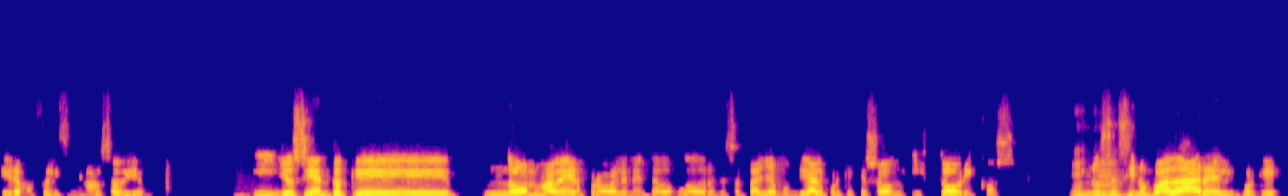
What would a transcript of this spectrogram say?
éramos felices y no lo sabíamos. Y yo siento que no vamos a ver probablemente dos jugadores de esa talla mundial porque es que son históricos no sé si nos va a dar el, porque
